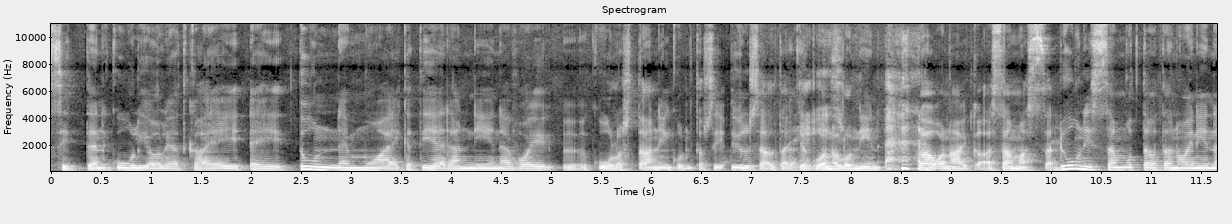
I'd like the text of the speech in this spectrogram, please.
sitten kuulijoille, jotka ei, ei tunne mua eikä tiedä, niin voi kuulostaa niin kuin tosi tylsältä, että joku on ollut niin kauan aikaa samassa duunissa, mutta ota noin, niin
